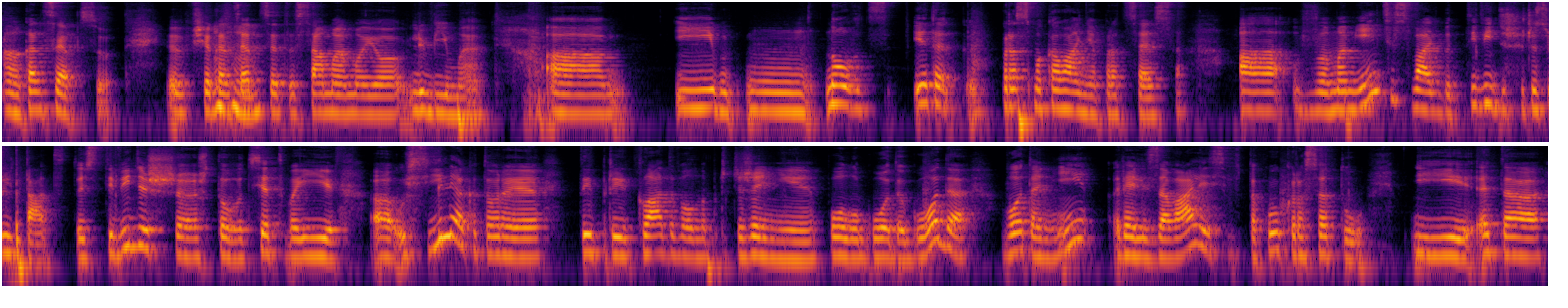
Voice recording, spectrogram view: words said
э, концепцию. Вообще концепция uh-huh. это самое мое любимое. И, но вот это просмакование процесса. А в моменте свадьбы ты видишь результат. То есть ты видишь, э, что вот все твои э, усилия, которые ты прикладывал на протяжении полугода-года, вот они реализовались в такую красоту. И это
